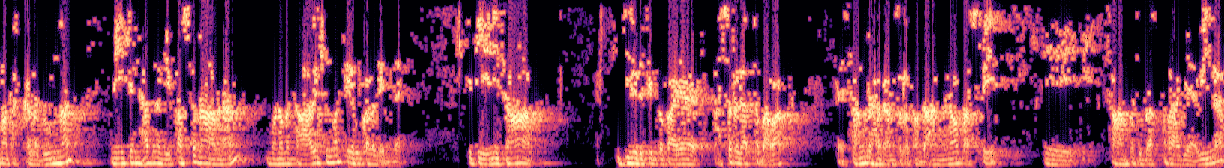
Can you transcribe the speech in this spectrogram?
මතක් කරලා දුන්නා. මේකෙන් හදන විපස්සනාව නම් මොනම තාලෙකින්ම තේරුම් කළ දෙන්නේ නැහැ. ඉතින් ඒ නිසා ඉදිරියට තිබ්බ බය අසරගත බවක් සංග්‍රහ ගන්සල සඳහන් වෙනවා. පස්සේ ඒ සාම්පති බස්තරාජය ඇවිල්ලා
